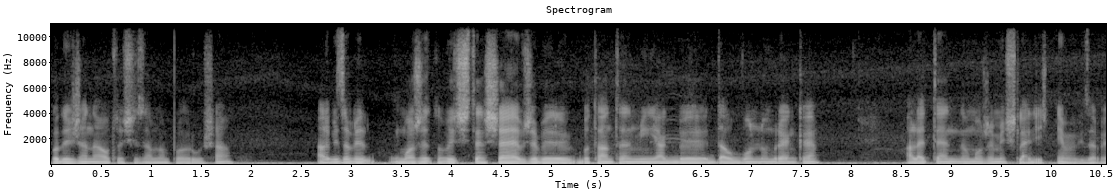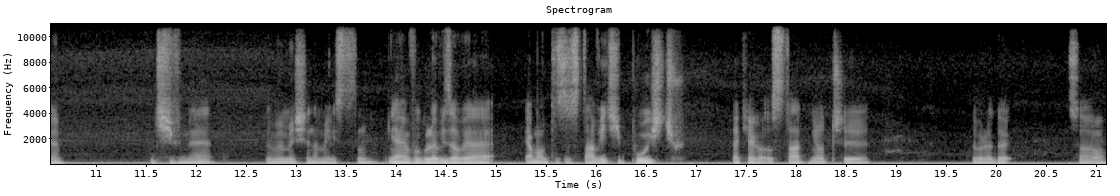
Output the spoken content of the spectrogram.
Podejrzane auto się za mną porusza. Ale widzowie, może to być ten szef, żeby, bo tamten mi jakby dał wolną rękę, ale ten no może mnie śledzić. Nie wiem widzowie. Dziwne. Zajmiemy się na miejscu. Nie wiem w ogóle widzowie, ja mam to zostawić i pójść tak jak ostatnio, czy... Dobra, do... co?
